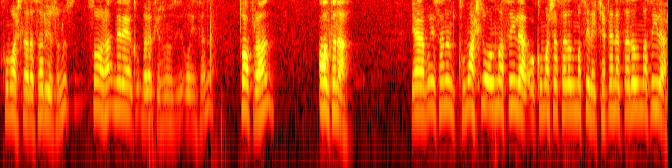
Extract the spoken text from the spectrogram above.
kumaşlara sarıyorsunuz. Sonra nereye bırakıyorsunuz o insanı? Toprağın altına. Yani bu insanın kumaşlı olmasıyla, o kumaşa sarılmasıyla, kefene sarılmasıyla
